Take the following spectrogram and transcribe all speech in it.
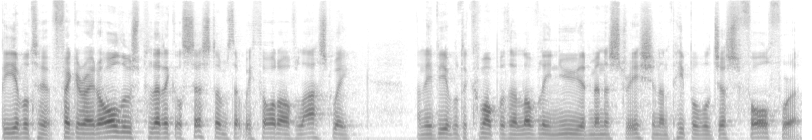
be able to figure out all those political systems that we thought of last week and he'll be able to come up with a lovely new administration, and people will just fall for it.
